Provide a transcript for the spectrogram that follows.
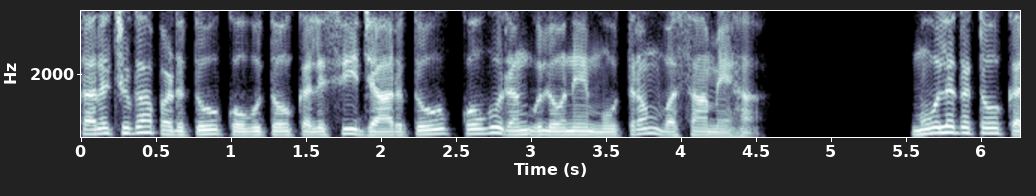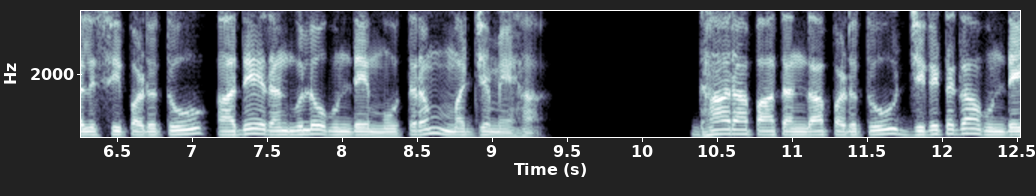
తరచుగా పడుతూ కొవ్వుతో కలిసి జారుతూ కొవ్వు రంగులోనే మూత్రం వసామేహ. మూలగతో కలిసి పడుతూ అదే రంగులో ఉండే మూత్రం మధ్యమేహ ధారాపాతంగా పడుతూ జిగటగా ఉండే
